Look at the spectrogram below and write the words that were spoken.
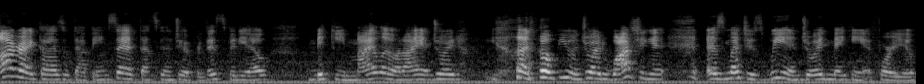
Alright, guys, with that being said, that's going to do it for this video. Mickey, Milo, and I enjoyed, I hope you enjoyed watching it as much as we enjoyed making it for you.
